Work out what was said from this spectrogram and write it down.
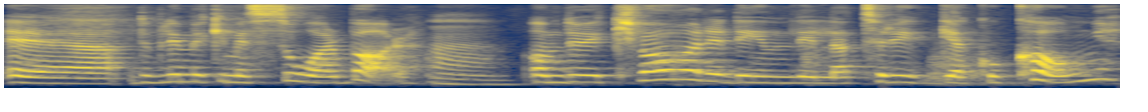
Eh, du blir mycket mer sårbar. Om du är kvar i din lilla trygga kokong,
